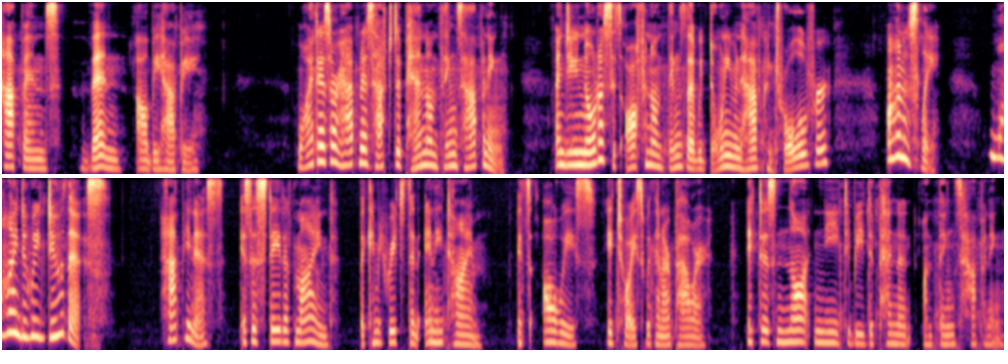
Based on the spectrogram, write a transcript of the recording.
happens, then I'll be happy. Why does our happiness have to depend on things happening? And do you notice it's often on things that we don't even have control over? Honestly, why do we do this? Happiness is a state of mind that can be reached at any time. It's always a choice within our power. It does not need to be dependent on things happening.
